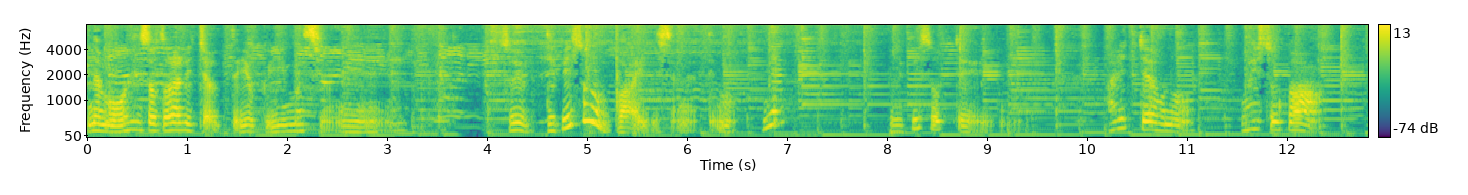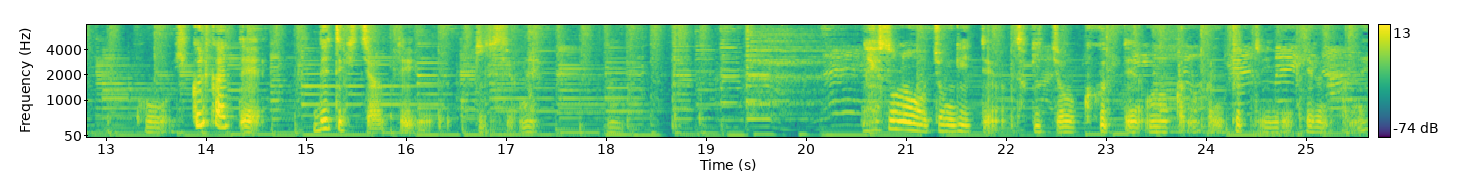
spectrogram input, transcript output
でもおへそ取られちゃうってよく言いますよね。そういうデベソの場合ですよね。でもね。デベソって、あれってあの、おへそが、こう、ひっくり返って出てきちゃうっていうことですよね。うん。へそのちょん切って先っちょをくくってお腹の中にプッと入れてるのがね。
